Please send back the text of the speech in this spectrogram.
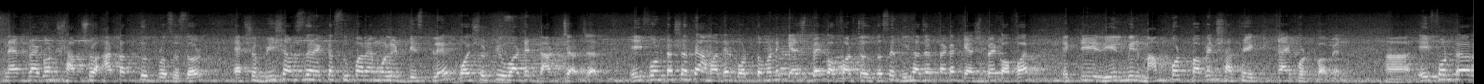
স্ন্যাপড্রাগন সাতশো আটাত্তর প্রসেসর একশো বিশ আর্সের একটা সুপার অ্যামোলেড ডিসপ্লে পঁয়ষট্টি ওয়ার্ডের ডার্ক চার্জার এই ফোনটার সাথে আমাদের বর্তমানে ক্যাশব্যাক অফার চলতেছে দুই হাজার টাকা ক্যাশব্যাক অফার একটি রিয়েলমির মামপট পাবেন সাথে একটি ট্রাইপড পাবেন। এই ফোনটার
